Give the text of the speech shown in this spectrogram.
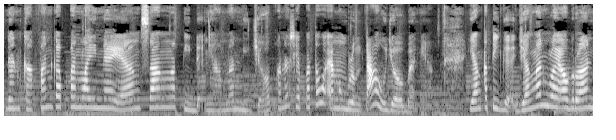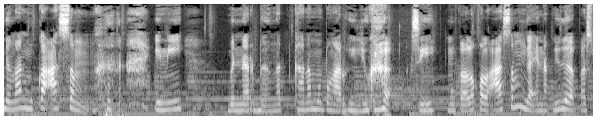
dan kapan-kapan lainnya yang sangat tidak nyaman dijawab karena siapa tahu emang belum tahu jawabannya. Yang ketiga jangan mulai obrolan dengan muka asem. Ini benar banget karena mempengaruhi juga sih. Muka lo kalau asem nggak enak juga. Pas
